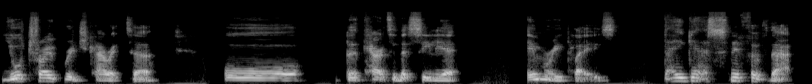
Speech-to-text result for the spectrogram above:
Your Trowbridge character or the character that Celia Imrie plays, they get a sniff of that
